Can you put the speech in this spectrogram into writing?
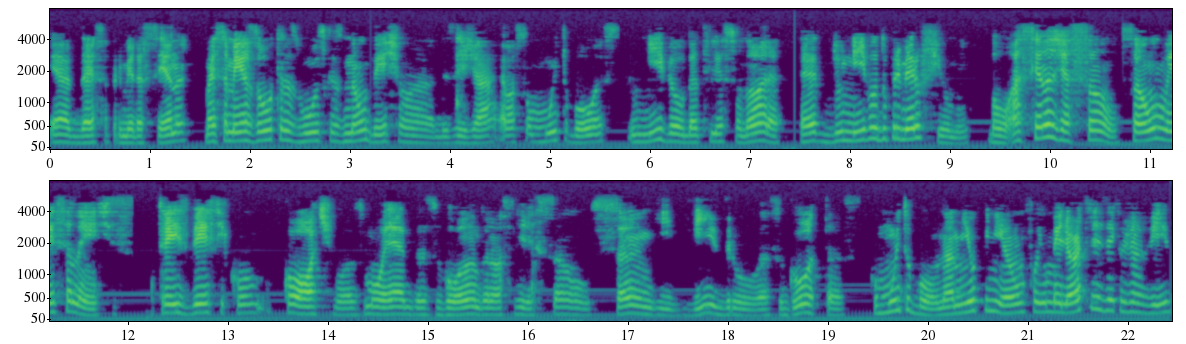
é a dessa primeira cena, mas também as outras músicas não deixam a desejar, elas são muito boas. O nível da trilha sonora é do nível do primeiro filme. Bom, as cenas de ação são excelentes. O 3D ficou, ficou ótimo, as moedas voando na nossa direção, sangue, vidro, as gotas, ficou muito bom. Na minha opinião, foi o melhor 3D que eu já vi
